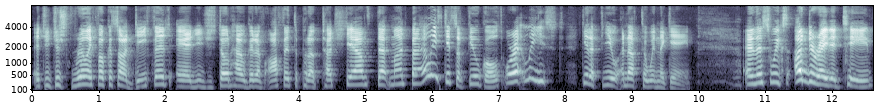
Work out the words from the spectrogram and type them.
if you just really focus on defense and you just don't have good enough offense to put up touchdowns that much, but at least get some field goals or at least get a few enough to win the game. And this week's underrated team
